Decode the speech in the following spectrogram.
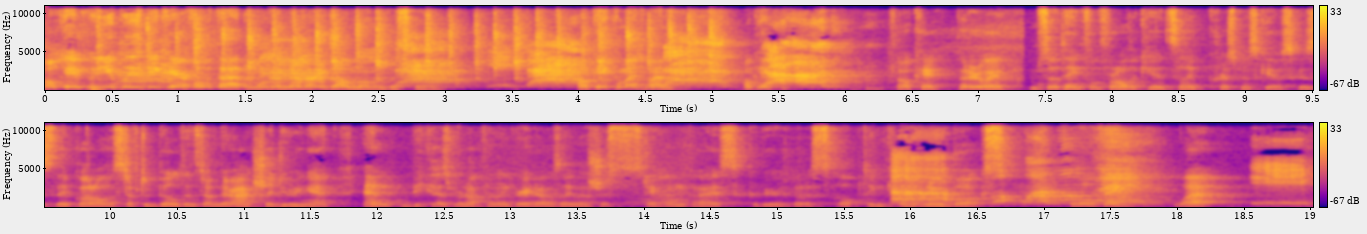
Okay, could you please be careful with that? Oh my god, never a dull moment this way. Okay, come on, come on. Dad, Okay. Okay, put it away. I'm so thankful for all the kids like Christmas gifts because they've got all the stuff to build and stuff and they're actually doing it. And because we're not feeling great, I was like, let's just stay home, guys. Kabir's got a sculpting kit, Uh, new books, but one more whole thing. thing. What? E,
